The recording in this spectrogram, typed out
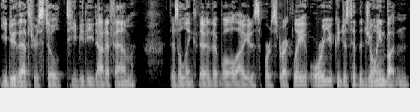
you do that through stilltbd.fm. There's a link there that will allow you to support us directly, or you can just hit the join button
